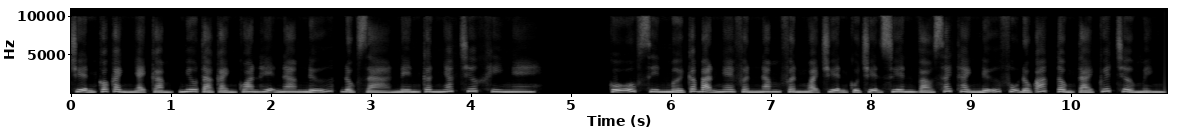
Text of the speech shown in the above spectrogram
Chuyện có cảnh nhạy cảm, miêu tả cảnh quan hệ nam nữ, độc giả nên cân nhắc trước khi nghe. Cô Úc xin mời các bạn nghe phần 5 phần ngoại truyện của truyện xuyên vào sách thành nữ phụ độc ác tổng tài quyết trở mình.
